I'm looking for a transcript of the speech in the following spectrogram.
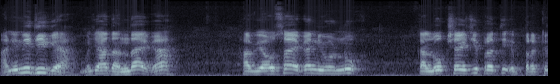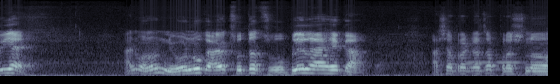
आणि निधी घ्या म्हणजे हा धंदा आहे का? हा व्यवसाय आहे का निवडणूक? का लोकशाहीची प्रति प्रक्रिया आहे? आणि म्हणून निवडणूक आयोगसुद्धा झोपलेला आहे का? अशा प्रकारचा प्रश्न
